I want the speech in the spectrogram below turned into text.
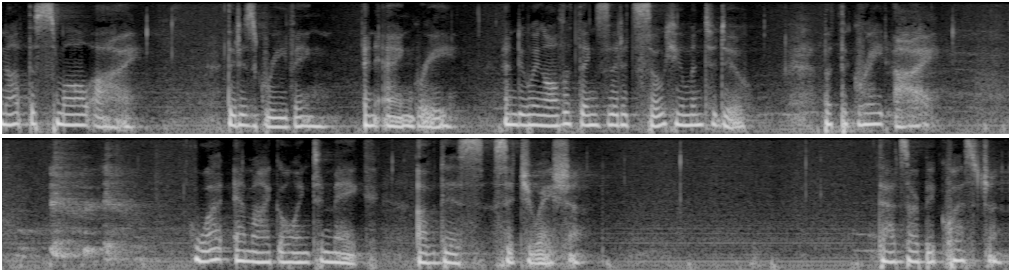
not the small I that is grieving and angry and doing all the things that it's so human to do. But the great I. What am I going to make of this situation? That's our big question.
